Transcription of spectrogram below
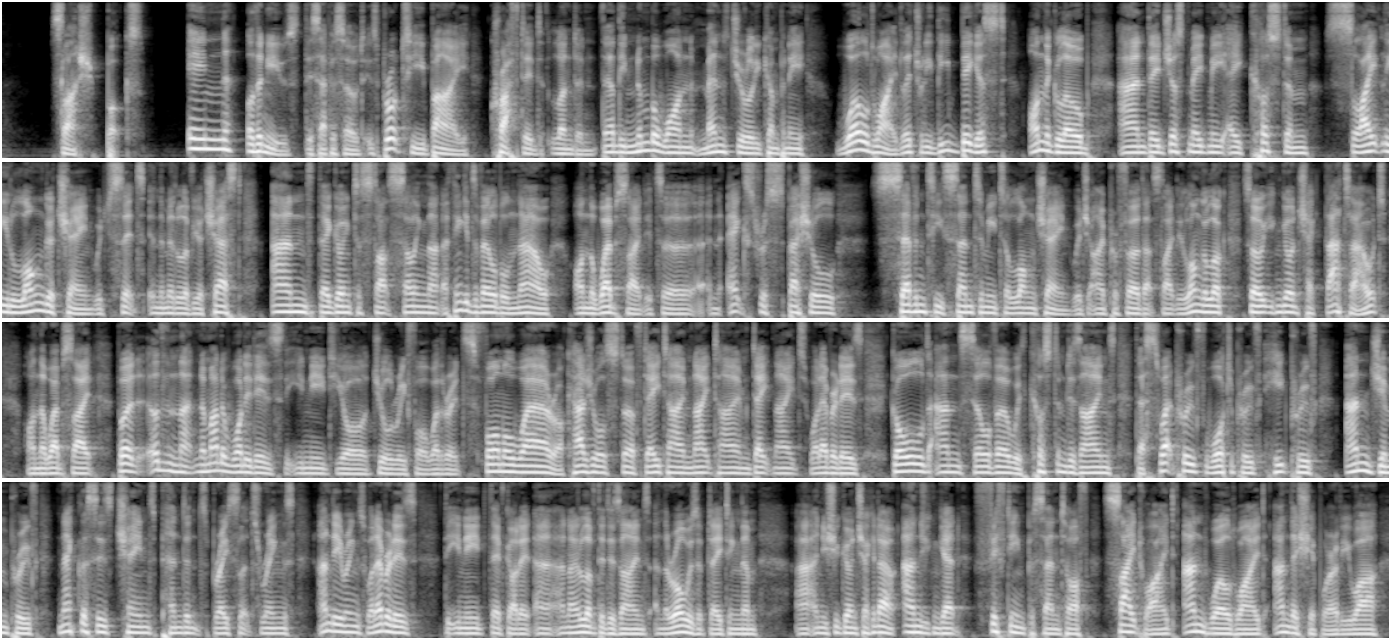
slash books. In other news, this episode is brought to you by Crafted London. They're the number one men's jewelry company worldwide, literally the biggest on the globe, and they just made me a custom, slightly longer chain which sits in the middle of your chest. And they're going to start selling that. I think it's available now on the website. It's a an extra special 70 centimeter long chain, which I prefer that slightly longer look. So you can go and check that out on the website. But other than that, no matter what it is that you need your jewelry for, whether it's formal wear or casual stuff, daytime, nighttime, date night, whatever it is, gold and silver with custom designs. They're sweatproof, waterproof, heatproof, and gym-proof. Necklaces, chains, pendants, bracelets, rings, and earrings, whatever it is that you need, they've got it. And I love the designs, and they're always updating them uh, and you should go and check it out. And you can get 15% off site wide and worldwide, and they ship wherever you are.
